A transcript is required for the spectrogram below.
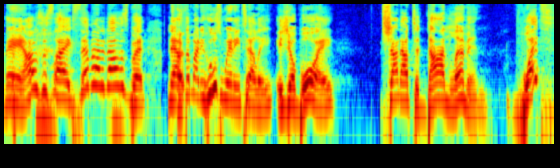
Man, I was just like seven hundred dollars, but now somebody who's winning, Telly, is your boy. Shout out to Don Lemon. What?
